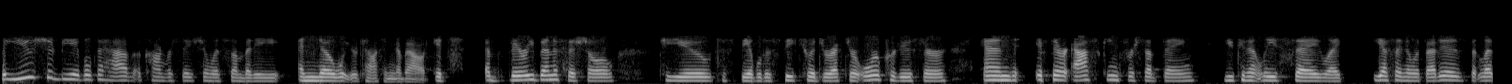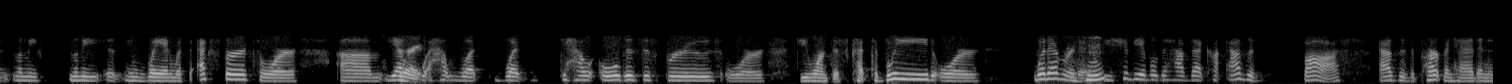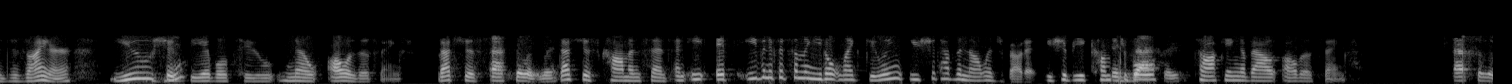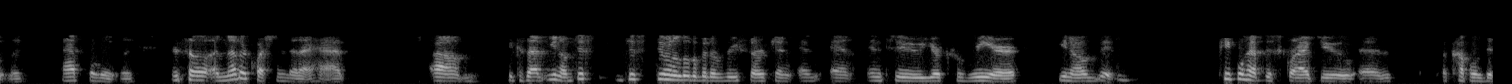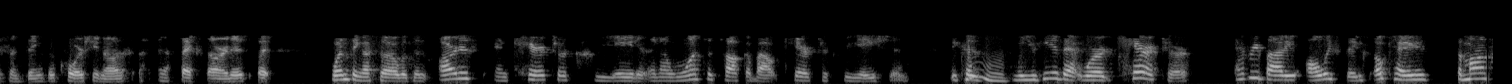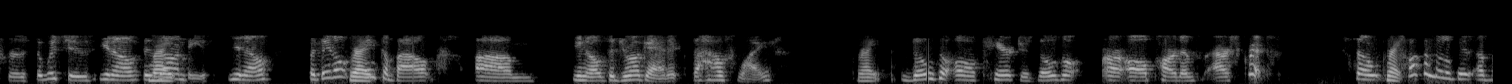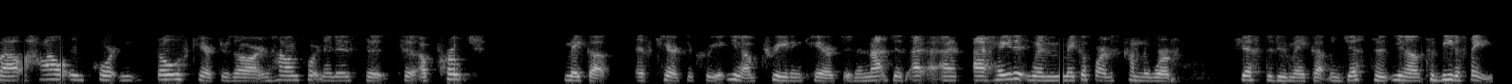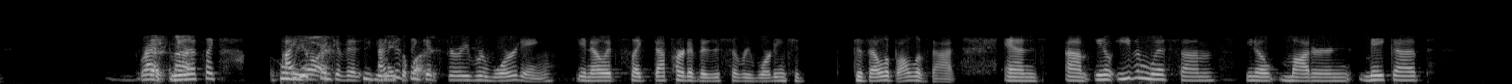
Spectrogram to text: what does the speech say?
But you should be able to have a conversation with somebody and know what you're talking about. It's a very beneficial to you to be able to speak to a director or a producer and if they're asking for something, you can at least say like, yes, I know what that is, but let let me let me uh, weigh in with the experts or um, yes, right. what, how, what what how old is this bruise or do you want this cut to bleed or whatever it mm-hmm. is. You should be able to have that as a boss, as a department head and a designer. You mm-hmm. should be able to know all of those things. That's just absolutely. That's just common sense. And if even if it's something you don't like doing, you should have the knowledge about it. You should be comfortable exactly. talking about all those things. Absolutely, absolutely. And so another question that I had, um, because I, you know, just just doing a little bit of research and and, and into your career, you know, people have described you as a couple of different things. Of course, you know, an effects artist, but one thing I saw was an artist and character creator, and I want to talk about character creation because mm. when you hear that word character, everybody always thinks, okay, the monsters, the witches, you know, the right. zombies, you know, but they don't right. think about um, you know, the drug addict, the housewife. Right. Those are all characters. Those are, are all part of our scripts. So right. talk a little bit about how important those characters are and how important it is to, to approach makeup as character create, you know, creating characters and not just, I, I, I hate it when makeup artists come to work just to do makeup and just to, you know, to be the face. Right. That's I mean, that's like, I just are, think of it, I just think artists. it's very rewarding. You know, it's like that part of it is so rewarding to develop all of that. And, um, you know, even with, um, you know, modern makeup,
